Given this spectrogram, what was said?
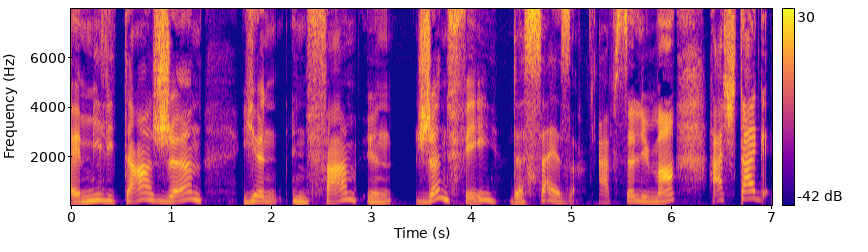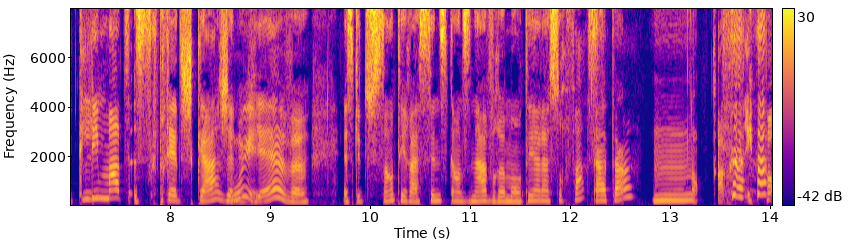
euh, militant, jeune, il y a une, une femme, une jeune fille de 16 ans. Absolument. Hashtag Klimatstretchka, Geneviève. Est-ce que tu sens tes racines scandinaves remonter à la surface? Attends? Hmm, non. Ah, bon.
